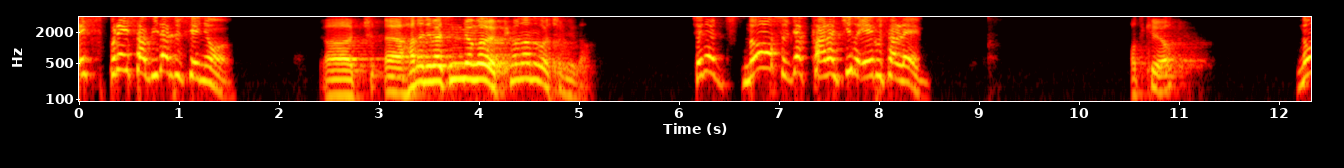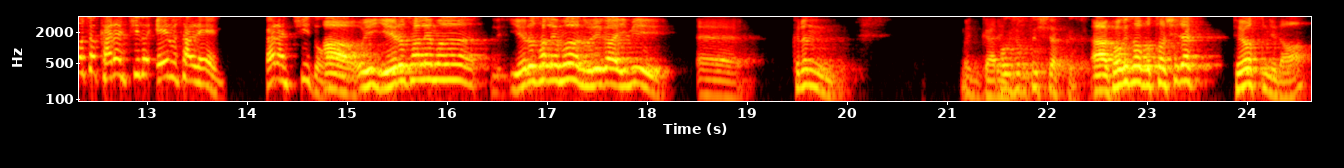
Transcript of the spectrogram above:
Expressa a vida do Senhor. 어, 주- 에, 하나님의 생명을 표현하는 것입니다. Senhor, nosso já garantido Jerusalém. 어떻게 해요? Nosso garantido Jerusalém. Garantido. 아, 이 예루살렘은 예루살렘은 우리가 이미 에, 그런 거기서부터 시작됐어. 아 거기서부터 시작되었습니다.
